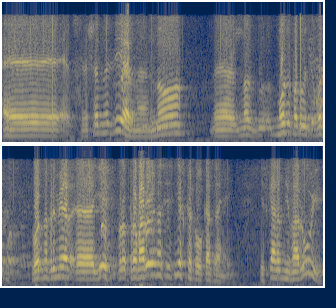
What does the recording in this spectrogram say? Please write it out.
Э, совершенно верно, но, э, но можно подумать, вот, вот например, э, есть про, про воруй у нас есть несколько указаний. И скажем, не воруй,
